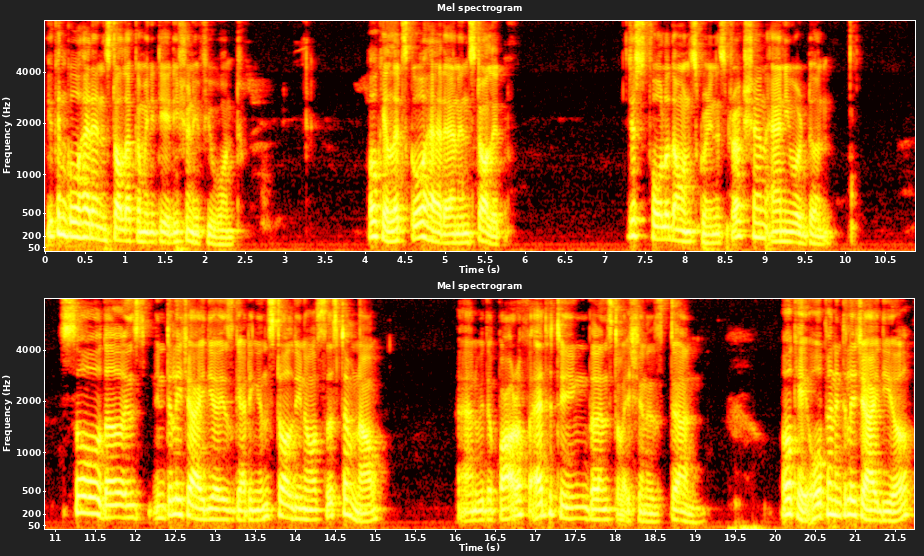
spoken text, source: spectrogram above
You can go ahead and install the Community Edition if you want. Okay, let's go ahead and install it. Just follow the on-screen instruction and you are done. So the IntelliJ IDEA is getting installed in our system now and with the power of editing the installation is done. Okay, open IntelliJ IDEA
